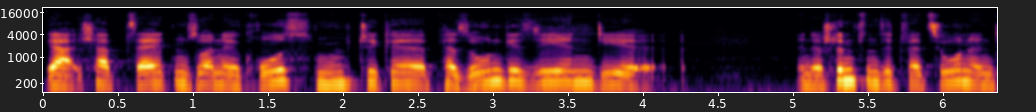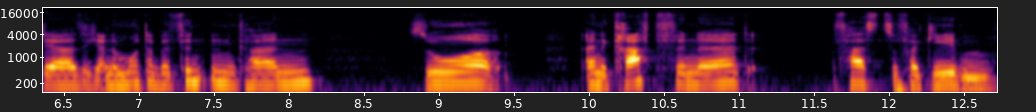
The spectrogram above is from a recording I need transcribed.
ja, ich habe selten so eine großmütige Person gesehen, die in der schlimmsten Situation, in der sich eine Mutter befinden kann, so eine Kraft findet, fast zu vergeben.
